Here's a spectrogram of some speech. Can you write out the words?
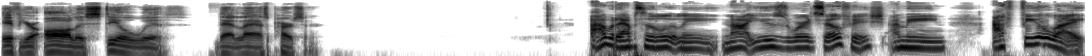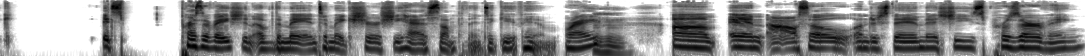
if your all is still with that last person? I would absolutely not use the word selfish. I mean, I feel like it's preservation of the man to make sure she has something to give him, right? hmm Um, and I also understand that she's preserving,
